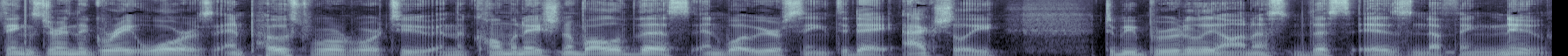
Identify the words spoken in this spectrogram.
things during the Great Wars and post World War II, and the culmination of all of this and what we are seeing today. Actually, to be brutally honest, this is nothing new.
